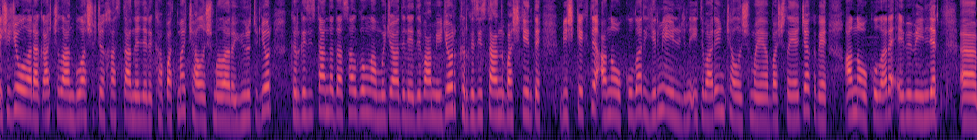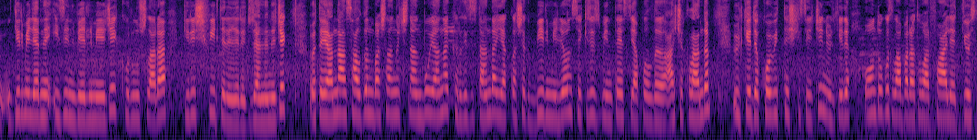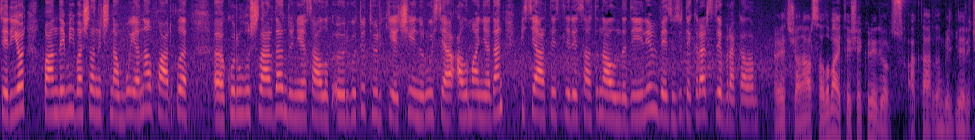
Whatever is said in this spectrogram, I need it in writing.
geçici olarak açılan bulaşıcı hastaneleri kapatma çalışmaları yürütülüyor. Kırgızistan'da da salgınla mücadele devam ediyor. Kırgızistan başkenti Bişkek'te anaokullar 20 Eylül'den itibaren çalışmaya başlayacak ve anaokullara ebeveynler e, girmelerine izin verilmeyecek. Kuruluşlara giriş filtreleri düzenlenecek. Öte yandan salgın başlangıçtan bu yana Kırgızistan'da yaklaşık 1 milyon 800 bin test yapıldığı açıklandı. Ülkede Covid teşhisi için ülkede 19 laboratuvar faaliyet gösteriyor. Pandemi başlangıçından bu yana farklı e, kuruluşlardan Dünya Sağlık Örgütü, Türkiye, Çin, Rusya, Almanya'dan PCR testleri satın alındı diyelim ve sözü tekrar size bırakalım. Evet Canar Salıbay teşekkür ediyoruz aktardığın bilgiler için.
